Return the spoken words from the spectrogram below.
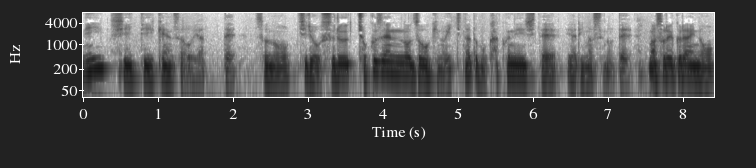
に CT 検査をやってその治療する直前の臓器の位置なども確認してやりますので、まあ、それぐらいの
